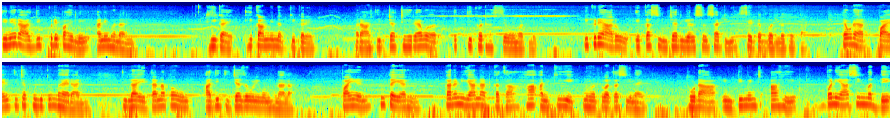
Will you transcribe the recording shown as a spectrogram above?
तिने राजदीपकडे पाहिले आणि म्हणाली ठीक आहे. हे काम मी नक्की करेन. राजदीपच्या चेहऱ्यावर एक तिखट हास्य उमटले. इकडे आरो एका सीनच्या रिहर्सलसाठी सेटअप बदलत होता. तेवढ्यात पायल तिच्या खोलीतून बाहेर आली. तिला येताना पाहून आधी तिच्याजवळ येऊन म्हणाला पायल तू तयार हो कारण या नाटकाचा हा आणखी एक महत्त्वाचा सीन आहे. थोडा इंटिमेंट आहे पण या सीनमध्ये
